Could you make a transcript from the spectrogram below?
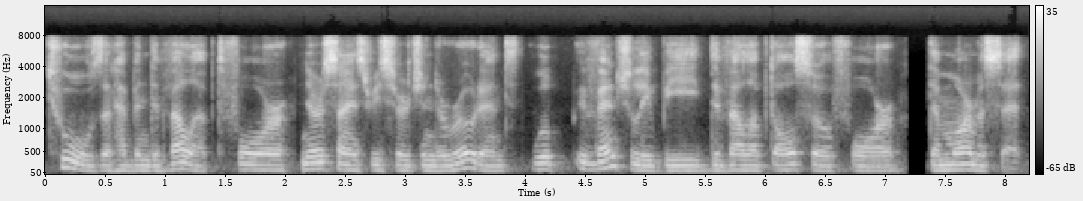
tools that have been developed for neuroscience research in the rodent will eventually be developed also for the marmoset.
